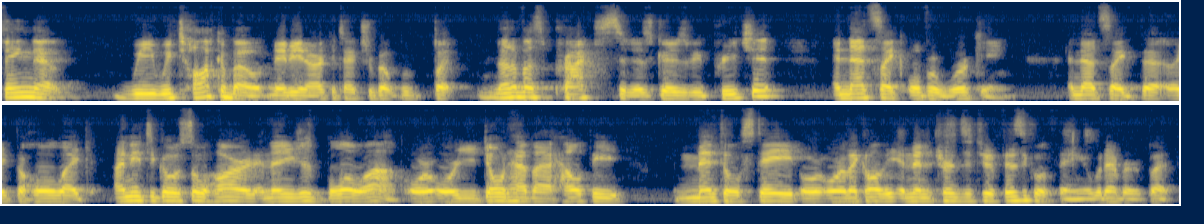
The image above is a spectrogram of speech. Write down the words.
thing that we we talk about maybe in architecture, but but none of us practice it as good as we preach it, and that's like overworking, and that's like the like the whole like I need to go so hard, and then you just blow up, or or you don't have a healthy mental state, or or like all the, and then it turns into a physical thing or whatever. But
